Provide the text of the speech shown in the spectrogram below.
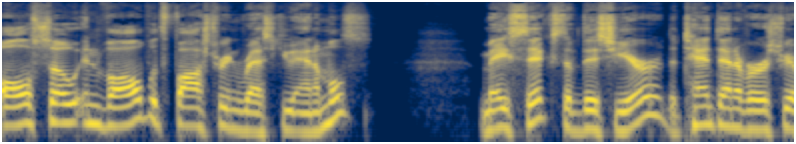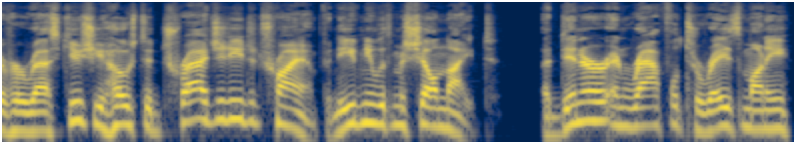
Also involved with fostering rescue animals. May 6th of this year, the 10th anniversary of her rescue, she hosted Tragedy to Triumph, an evening with Michelle Knight, a dinner and raffle to raise money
